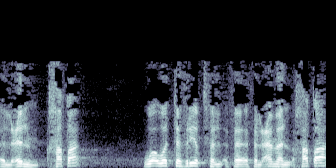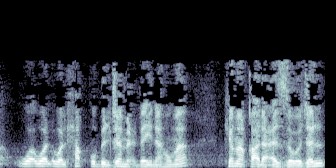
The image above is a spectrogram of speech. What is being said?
العلم خطأ والتفريط في العمل خطأ والحق بالجمع بينهما. كما قال عز وجل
